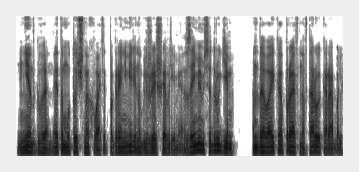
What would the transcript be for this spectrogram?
Нет, Гвен, этому точно хватит, по крайней мере, на ближайшее время. Займемся другим. Давай-ка правь на второй корабль.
